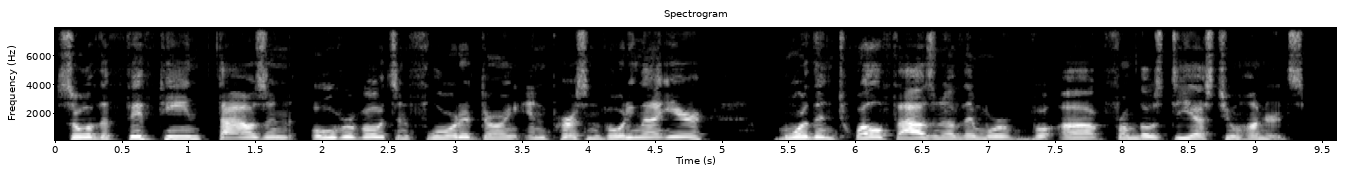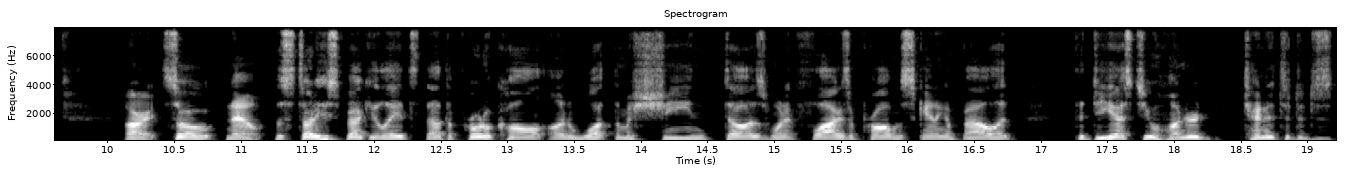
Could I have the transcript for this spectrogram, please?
So, of the 15,000 overvotes in Florida during in person voting that year, more than 12,000 of them were uh, from those DS200s. All right, so now the study speculates that the protocol on what the machine does when it flags a problem scanning a ballot, the DS200 tended to dis-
